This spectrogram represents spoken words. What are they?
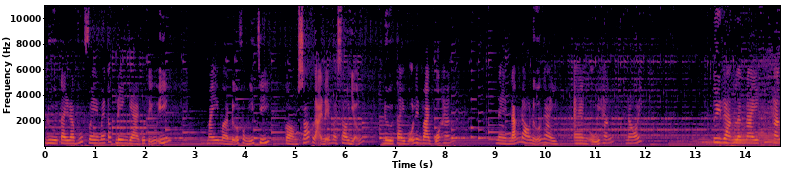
đưa tay ra vuốt ve mái tóc đen dài của Tiểu Yến. May mà nửa phần lý trí còn sót lại để mà soi dẫn, đưa tay vỗ lên vai của hắn. Nàng đắn đo nửa ngày, an ủi hắn, nói Tuy rằng lần này hắn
